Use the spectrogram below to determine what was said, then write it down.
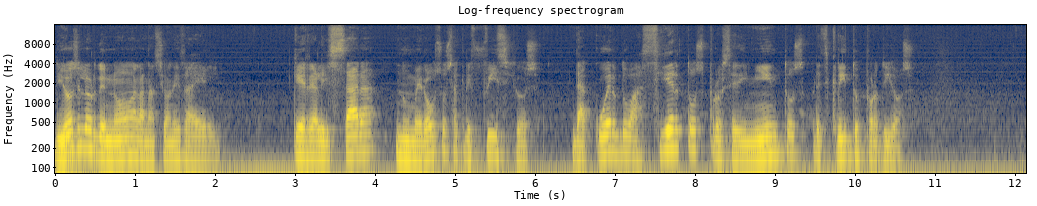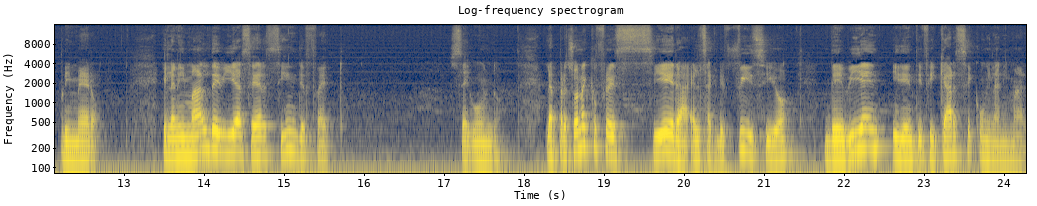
Dios le ordenó a la nación de Israel que realizara numerosos sacrificios de acuerdo a ciertos procedimientos prescritos por Dios. Primero, el animal debía ser sin defecto. Segundo, la persona que ofreciera el sacrificio debía identificarse con el animal.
